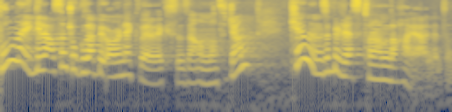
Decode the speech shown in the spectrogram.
Bununla ilgili aslında çok güzel bir örnek vererek size anlatacağım. Kendinizi bir restoranda hayal edin.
